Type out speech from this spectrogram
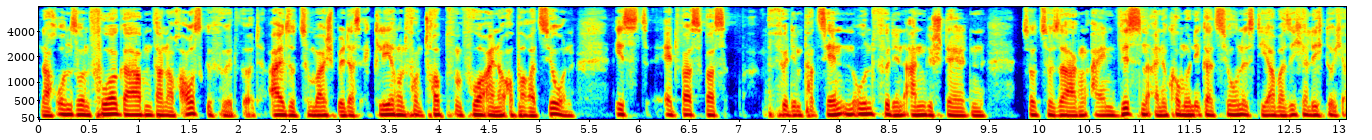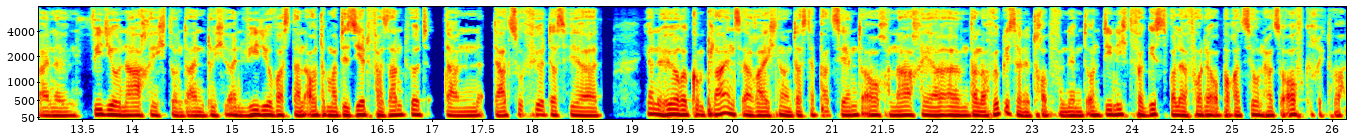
nach unseren Vorgaben dann auch ausgeführt wird. Also zum Beispiel das Erklären von Tropfen vor einer Operation ist etwas, was für den Patienten und für den Angestellten sozusagen ein Wissen, eine Kommunikation ist, die aber sicherlich durch eine Videonachricht und ein, durch ein Video, was dann automatisiert versandt wird, dann dazu führt, dass wir eine höhere Compliance erreichen und dass der Patient auch nachher ähm, dann auch wirklich seine Tropfen nimmt und die nicht vergisst, weil er vor der Operation halt so aufgeregt war.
